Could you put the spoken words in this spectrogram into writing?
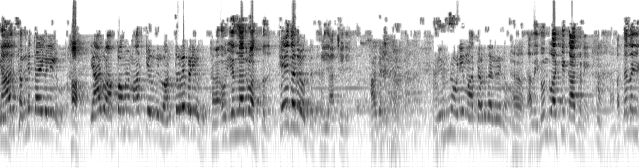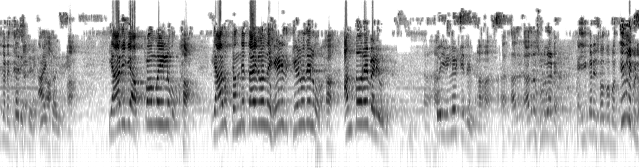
ಯಾರು ತಂದೆ ತಾಯಿಗಳಿಲ್ವೋ ಹಾ. ಯಾರು ಅಪ್ಪ ಅಮ್ಮನ ಮಾತು ಕೇಳುವುದಿಲ್ವೋ ಅಂತವರೇ ಬೆಳೆಯುವುದು. ಎಲ್ಲಾದ್ರೂ ಆಗ್ತದೆ. ಹೇಗಾದ್ರೂ ಹೋಗ್ತದೆ ಕೈ ಆಚೆಗೆ. ಹಾಗೆ. ಹುಡಿ ನೋಡಿ ಮಾತಾಡುದಲ್ವೇನೋ. ಹಾ, ಅಲ್ಲ ಇದೊಂದು ವಾಕ್ಯಕ್ಕೆ ಆ ಕಡೆ. ಹಾ. ಮತ್ತೆಲ್ಲ ಈ ಕಡೆ ಸರಿ, ಸರಿ, ಆಯ್ತು. ಯಾರಿಗೆ ಅಪ್ಪ ಅಮ್ಮ ಇಲ್ಲವೋ ಹಾ, ಯಾರು ತಂದೆ ತಾಯಿಗಳನ್ನ ಹೇಳಿದ್ ಕೇಳುವುದಿಲ್ವೋ ಹಾ. ಅಂತವರೇ ಬೆಳೆಯುವುದು. ಇಲ್ಲಿಟ್ಟಿದ್ದೇನೆ ಸೊ ಇಲ್ಲೇ ಇಟ್ಟಿದ್ದೇನೆ. ಅದ್ರ- ಅದ್ರ ಸುಡುಗಾಡೆ ಈ ಕಡೆ ಸ್ವಲ್ಪ ಬಂತು ಇರ್ಲಿ ಬಿಡು.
